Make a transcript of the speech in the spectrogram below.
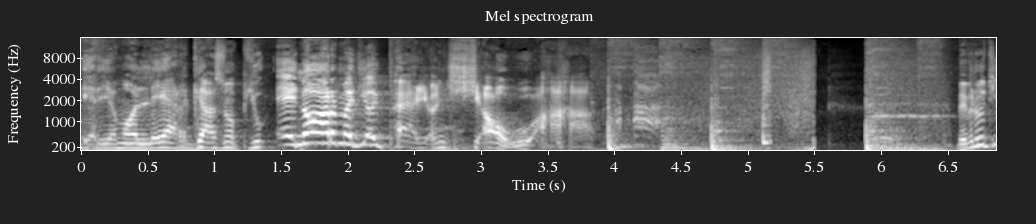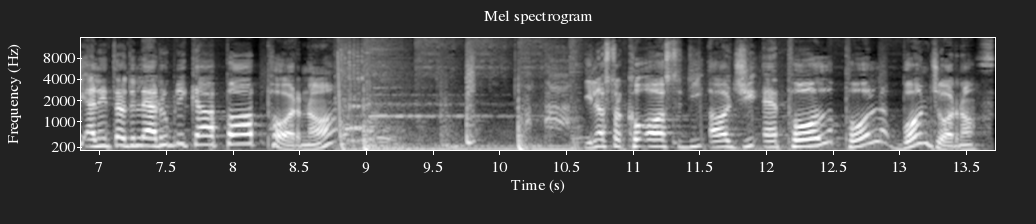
e arriviamo all'ergasmo più enorme di Hyperion Show! Benvenuti all'interno della rubrica Pop Porno. Il nostro co-host di oggi è Paul. Paul, buongiorno.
